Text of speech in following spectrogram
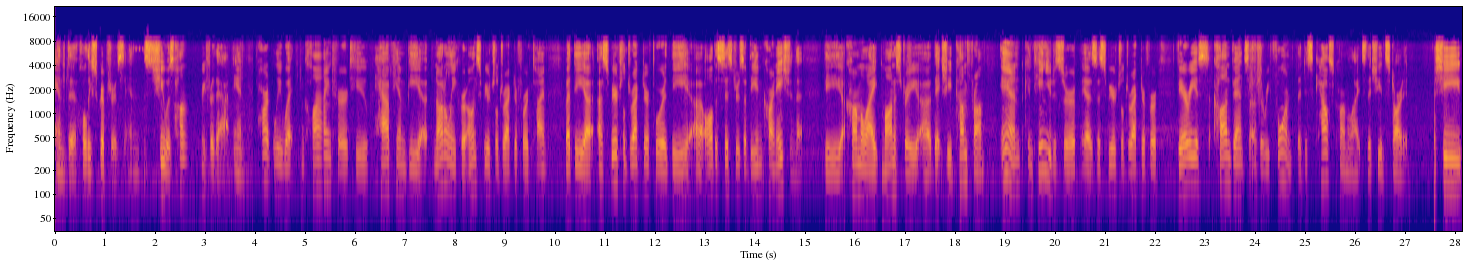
and the Holy Scriptures. And she was hungry for that. And partly what inclined her to have him be a, not only her own spiritual director for a time, but the uh, spiritual director for the uh, all the Sisters of the Incarnation, the, the Carmelite monastery uh, that she'd come from, and continue to serve as a spiritual director for various convents of the Reformed, the Discalced Carmelites that she had started. She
